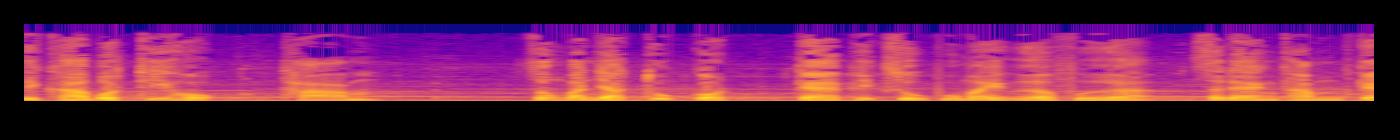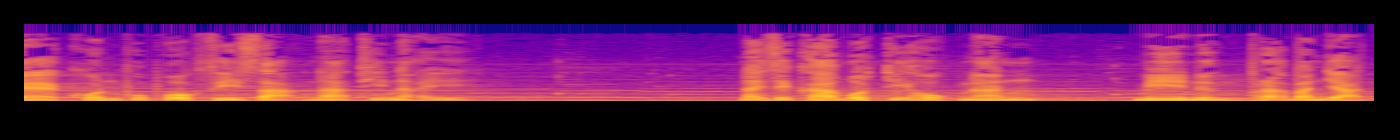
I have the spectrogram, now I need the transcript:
สิกขาบทที่ 6 ถาม ทรงบัญญัติทุกกฎแก่ภิกษุผู้ไม่เอื้อเฟื้อ แสดงธรรมแก่คนผู้โภคศีรษะณที่ไหน ในสิกขาบทที่ 6 นั้น มีหนึ่งพระบัญญัติ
